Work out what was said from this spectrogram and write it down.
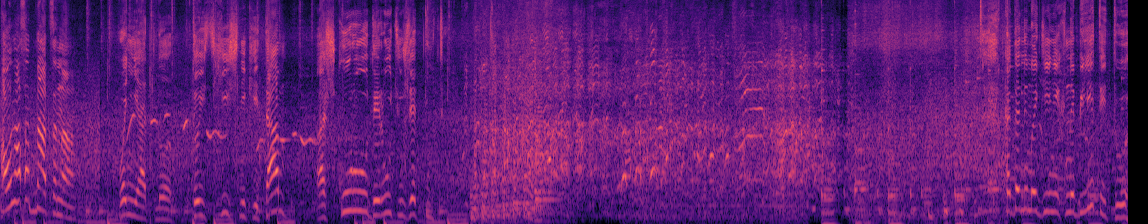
А у нас одна ціна. Понятно. То есть хищники там, а шкуру деруть уже тут. Нема денег на билеты, то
